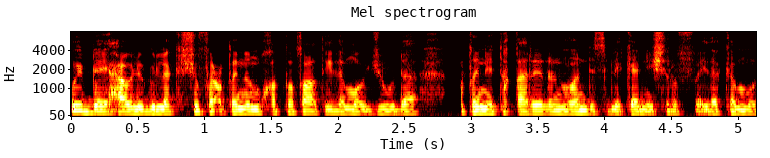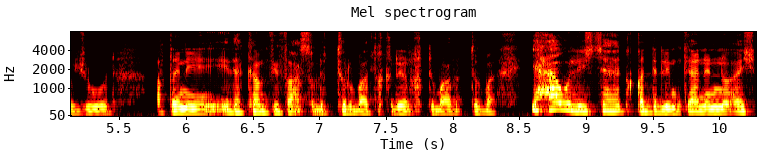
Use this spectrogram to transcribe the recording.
ويبدأ يحاول يقول لك شوف أعطيني المخططات إذا موجودة، أعطيني تقارير المهندس اللي كان يشرف إذا كان موجود، أعطيني إذا كان في فحص للتربه تقرير اختبار التربة، يحاول يجتهد قدر الإمكان إنه إيش؟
